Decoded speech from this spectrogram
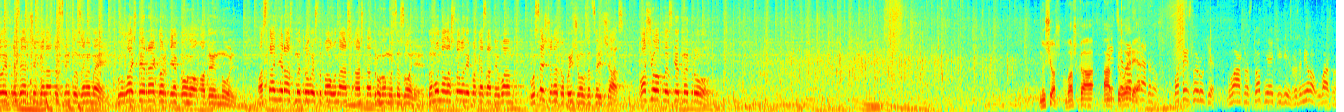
Бронзовий призер чемпіонату світу з ММА, кулачний рекорд якого 1-0. Останній раз Дмитро виступав у нас аж на другому сезоні, тому налаштований показати вам усе, що накопичував за цей час. Ваші оплески Дмитру! Ну що ж, важка артилерія. Потисли руки. Уважно, стоп, ніяких дій. Зрозуміло? Уважно.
